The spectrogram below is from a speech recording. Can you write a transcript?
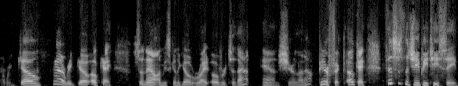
There we go. There we go. Okay. So now I'm just going to go right over to that and share that out. Perfect. Okay. This is the GBTC.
